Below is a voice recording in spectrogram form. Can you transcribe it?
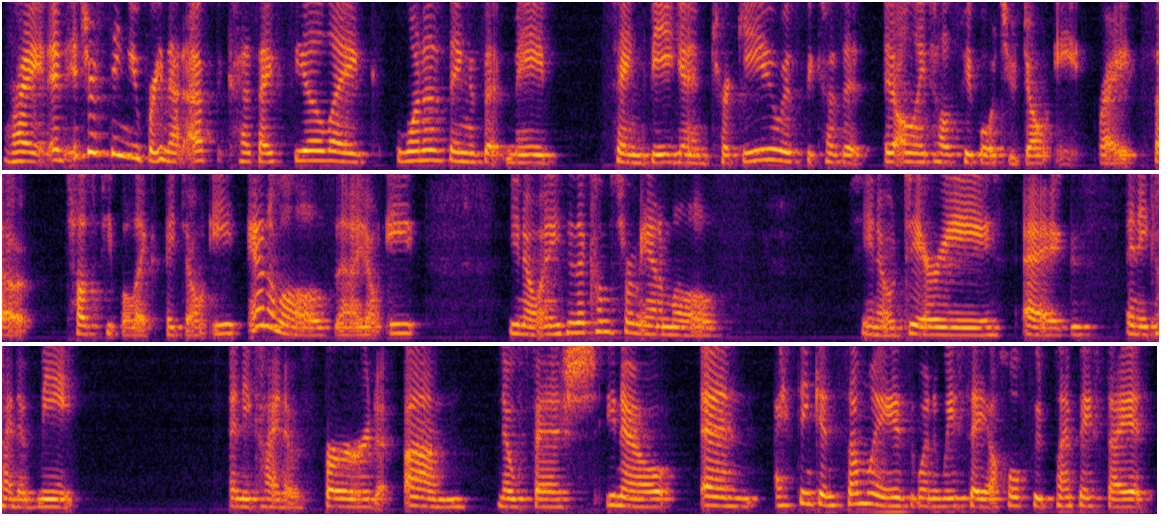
Right. And interesting you bring that up because I feel like one of the things that made saying vegan tricky was because it, it only tells people what you don't eat, right? So it tells people like I don't eat animals and I don't eat, you know, anything that comes from animals, you know, dairy, eggs, any kind of meat. any kind of bird, um, no fish, you know. And I think in some ways, when we say a whole food plant based diet,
